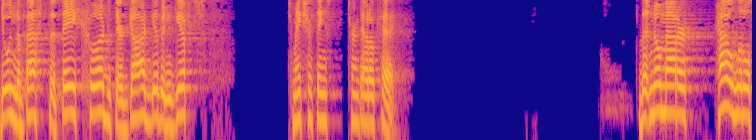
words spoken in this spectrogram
doing the best that they could with their God given gifts to make sure things turned out okay. That no matter how little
